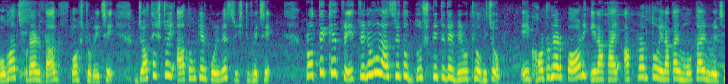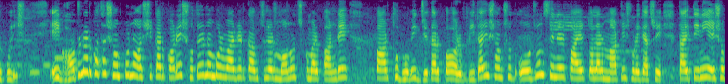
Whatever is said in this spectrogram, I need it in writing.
বোমা ছোড়ার দাগ স্পষ্ট রয়েছে। যথেষ্টই আতঙ্কের পরিবেশ সৃষ্টি হয়েছে। প্রত্যেক ক্ষেত্রে তৃণমূল আশ্রিত দুষ্কৃতীদের বিরুদ্ধে অভিযোগ। এই ঘটনার পর এলাকায় আক্রান্ত এলাকায় মোতায়েন রয়েছে পুলিশ। এই ঘটনার কথা সম্পূর্ণ অস্বীকার করে সতেরো নম্বর ওয়ার্ডের কাউন্সিলর মনোজ কুমার পাণ্ডে। পার্থ ভৌমিক জেতার পর বিদায়ী সাংসদ অর্জুন সেনের পায়ের তলার মাটি সরে গেছে তাই তিনি এসব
